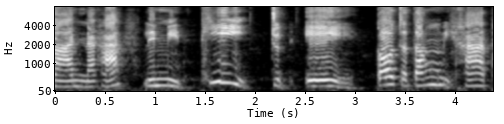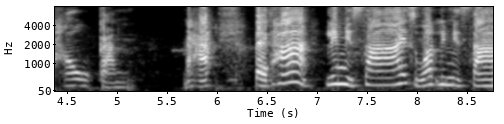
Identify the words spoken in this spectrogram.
กันนะคะ ลิมิตที่จุด A ก็จะต้องมีค่าเท่ากันนะคะ แต่ถ้าลิมิตซ้าย สมมติว่าลิมิตซ้า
